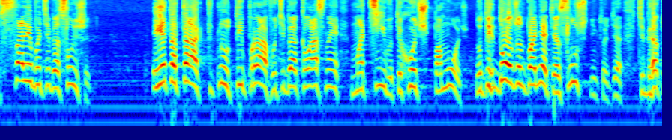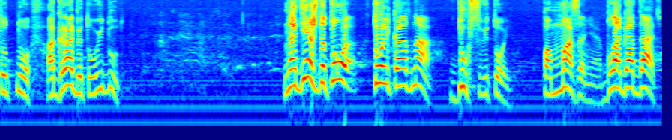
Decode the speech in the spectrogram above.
Стали бы тебя слышать. И это так, ты, ну, ты прав, у тебя классные мотивы, ты хочешь помочь. Но ты должен понять, тебя слушать никто, тебя, тебя тут ну, ограбят и уйдут. Надежда то, только одна, Дух Святой, помазание, благодать.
